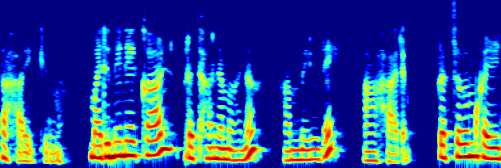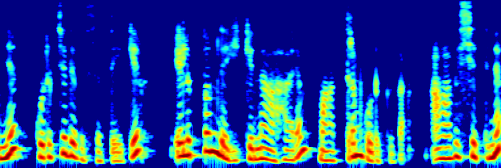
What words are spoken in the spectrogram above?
സഹായിക്കുന്നു. മരുന്നിനേക്കാൾ പ്രധാനമാണ് അമ്മയുടെ ആഹാരം. പ്രസവം കഴിഞ്ഞ് കുറച്ച് ദിവസത്തേക്ക് എളുപ്പം ദഹിക്കുന്ന ആഹാരം മാത്രം കൊടുക്കുക. ആവശ്യത്തിന്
